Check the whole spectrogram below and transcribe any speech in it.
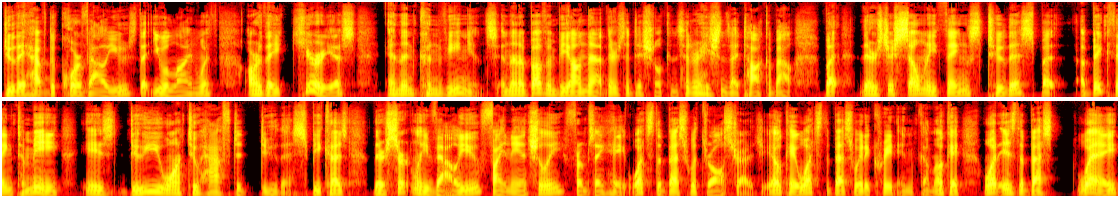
Do they have the core values that you align with? Are they curious? And then convenience. And then above and beyond that, there's additional considerations I talk about. But there's just so many things to this. But a big thing to me is do you want to have to do this? Because there's certainly value financially from saying, hey, what's the best withdrawal strategy? Okay, what's the best way to create income? Okay, what is the best way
